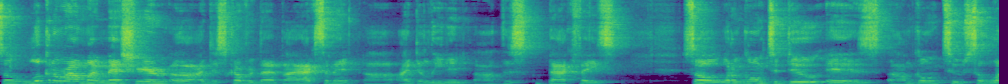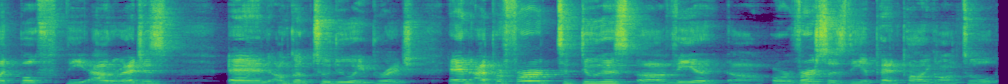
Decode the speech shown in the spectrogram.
So looking around my mesh here, uh, I discovered that by accident, uh, I deleted uh, this back face. So what I'm going to do is uh, I'm going to select both the outer edges and I'm going to do a bridge. And I prefer to do this uh, via uh, or versus the append polygon tool.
